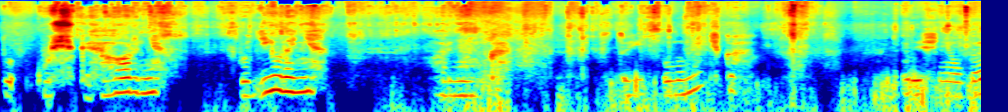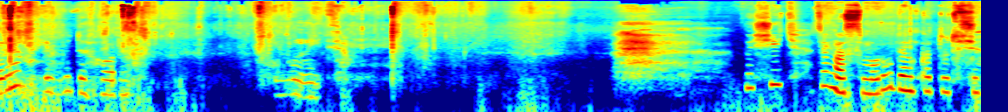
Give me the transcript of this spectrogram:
Тут кущики гарні, поділені. Гарненько. Стоїть полуничка. Лишнє оберемо і буде гарна полуниця. Пишіть, це в нас смородинка тут ще.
